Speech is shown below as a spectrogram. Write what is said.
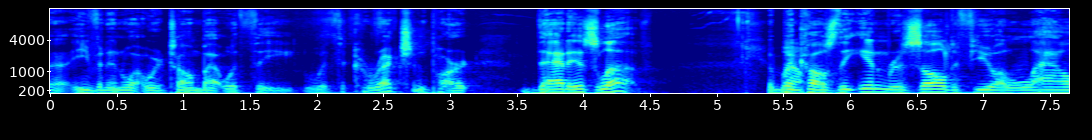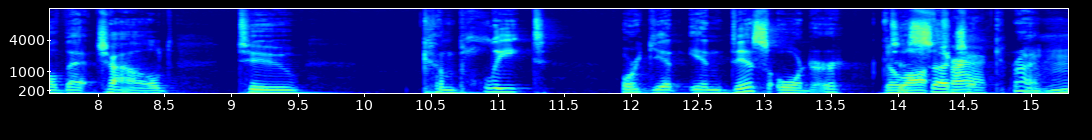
uh, even in what we're talking about with the with the correction part, that is love, because the end result, if you allow that child to complete or get in disorder Go to off such track. a right, mm-hmm.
